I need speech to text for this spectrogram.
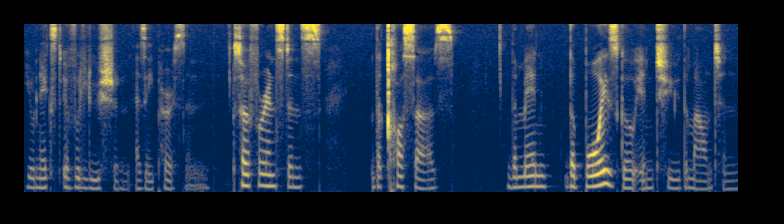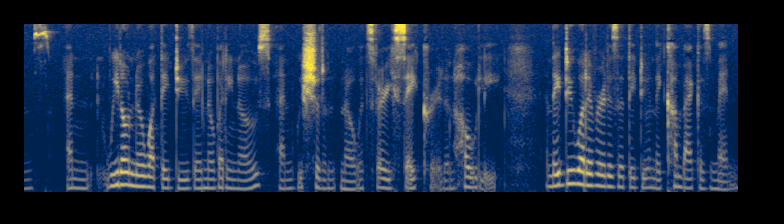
your next evolution as a person. So, for instance, the Xhosas, the men, the boys go into the mountains and we don't know what they do there. Nobody knows. And we shouldn't know. It's very sacred and holy. And they do whatever it is that they do and they come back as men.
